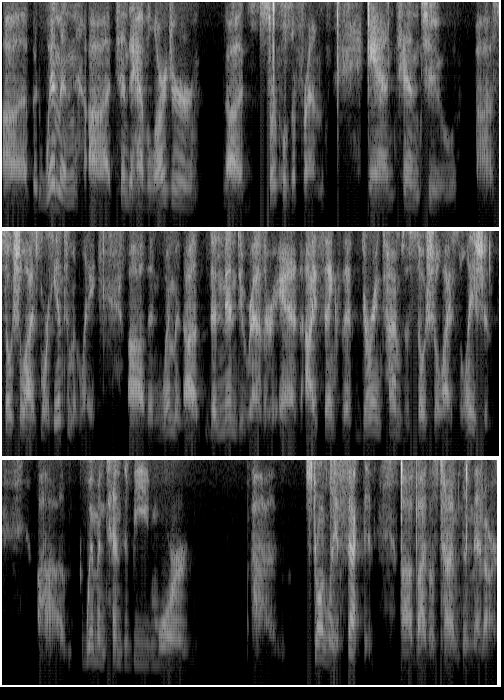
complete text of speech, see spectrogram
Uh, but women uh, tend to have larger uh, circles of friends and tend to socialize more intimately than women than men do, rather. And I think that during times of social isolation, women tend to be more strongly affected uh, by those times than men are.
